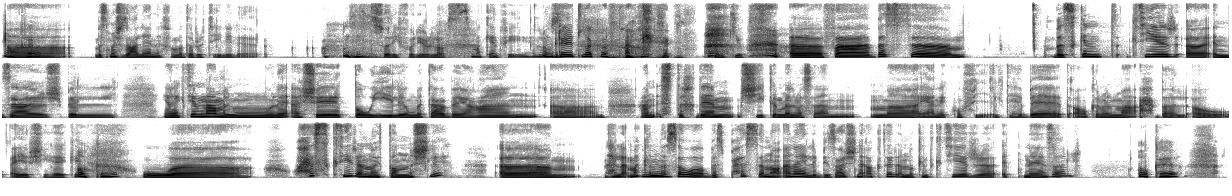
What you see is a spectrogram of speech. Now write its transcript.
آه بس مش زعلانة فما ضروري تقولي لي sorry for your loss ما كان في loss great لك أوكي. thank you فبس آه بس كنت كتير آه انزعج بال يعني كتير بنعمل مناقشات طويلة ومتعبة عن آه عن استخدام شيء كرمال مثلا ما يعني يكون في التهابات أو كرمال ما أحبل أو أي شيء هيك. أوكي. و... وحس كتير إنه يطنش لي. هلأ ما كنا. سوا بس بحس إنه أنا اللي بيزعجني أكتر إنه كنت كتير أتنازل. أوكي.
